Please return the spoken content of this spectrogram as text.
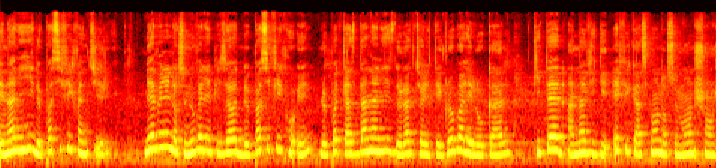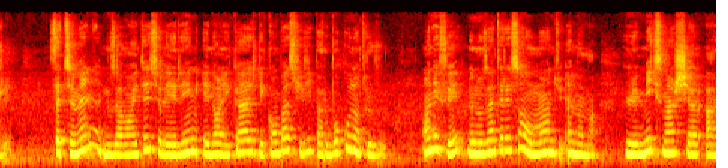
c'est Nanihi de Pacific Venturi. Bienvenue dans ce nouvel épisode de Pacific Hoe, le podcast d'analyse de l'actualité globale et locale qui t'aide à naviguer efficacement dans ce monde changé. Cette semaine, nous avons été sur les rings et dans les cages des combats suivis par beaucoup d'entre vous. En effet, nous nous intéressons au monde du MMA, le Mixed Martial Art,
